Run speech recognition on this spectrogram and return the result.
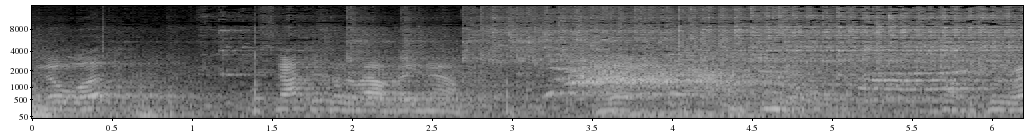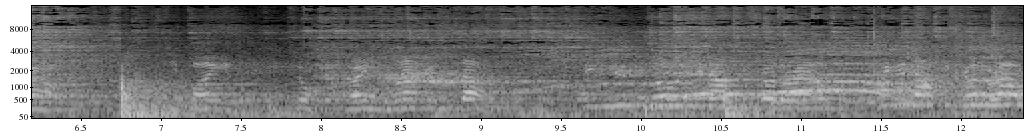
You know what? Let's knock this other out right now. Knock this other out. Keep fighting. So, right, we're not going to stop. We can knock each other out. We can knock each other out.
